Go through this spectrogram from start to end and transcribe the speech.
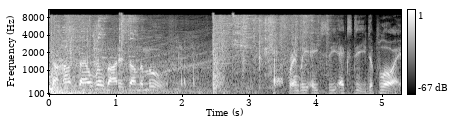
The hostile robot is on the move. Friendly HCXD deployed.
